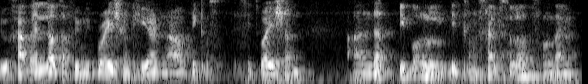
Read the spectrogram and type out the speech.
You have a lot of immigration here now because of the situation, and that people Bitcoin helps a lot for them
